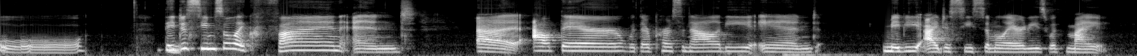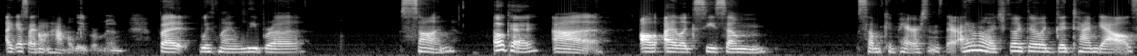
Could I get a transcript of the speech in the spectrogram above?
Ooh. They just seem so like fun and uh, out there with their personality, and maybe I just see similarities with my. I guess I don't have a Libra moon, but with my Libra sun. Okay. uh I'll, I like see some some comparisons there. I don't know. I just feel like they're like good time gals,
